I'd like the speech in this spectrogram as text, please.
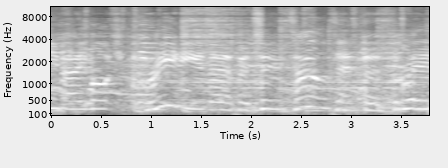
you very much. Reedy in there for two, Townsend for three.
